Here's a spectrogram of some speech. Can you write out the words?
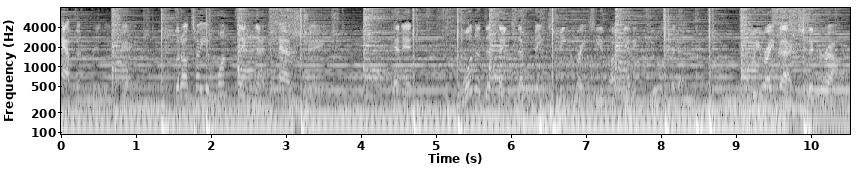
haven't really changed. But I'll tell you one thing that has changed, and it's one of the things that makes me crazy about getting fuel today. We'll be right back. Stick around.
